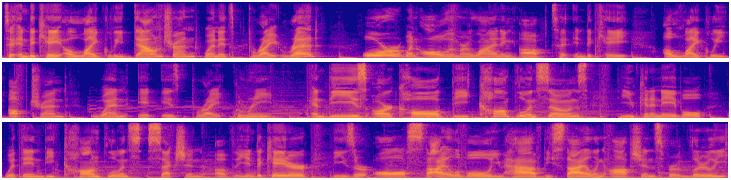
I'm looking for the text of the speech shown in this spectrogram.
to indicate a likely downtrend when it's bright red, or when all of them are lining up to indicate a likely uptrend when it is bright green. And these are called the confluence zones you can enable within the confluence section of the indicator. These are all stylable. You have the styling options for literally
